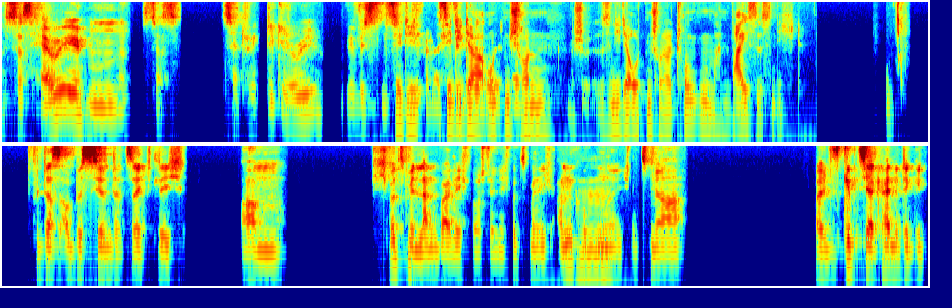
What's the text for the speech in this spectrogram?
Ist das Harry? Hm. Ist das Cedric Diggory? Wir wissen es nicht. Sind die da unten schon, sind die da unten schon ertrunken? Man weiß es nicht. Ich finde das auch ein bisschen tatsächlich, ähm, ich würde es mir langweilig vorstellen. Ich würde es mir nicht angucken. Mhm. Ich würde es mir, weil es gibt ja keine Digi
